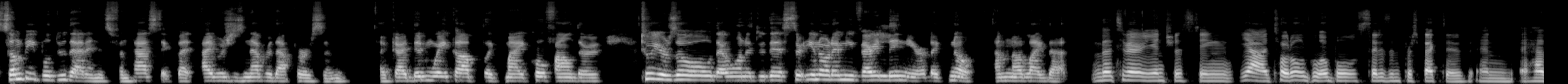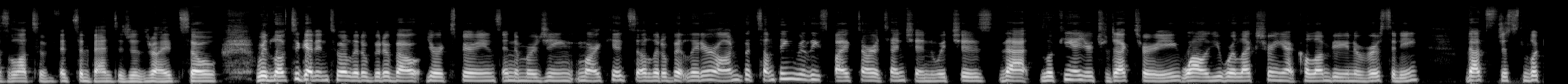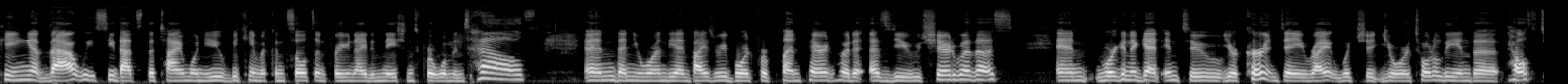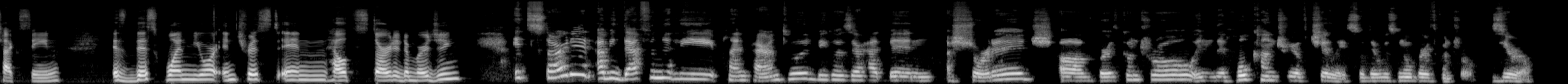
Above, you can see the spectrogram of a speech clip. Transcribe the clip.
some people do that and it's fantastic, but I was just never that person. Like I didn't wake up like my co-founder, two years old. I want to do this. You know what I mean? Very linear. Like no, I'm not like that. That's very interesting. Yeah, total global citizen perspective, and it has lots of its advantages, right? So, we'd love to get into a little bit about your experience in emerging markets a little bit later on. But something really spiked our attention, which is that looking at your trajectory while you were lecturing at Columbia University, that's just looking at that. We see that's the time when you became a consultant for United Nations for Women's Health. And then you were on the advisory board for Planned Parenthood, as you shared with us. And we're going to get into your current day, right? Which you're totally in the health tech scene. Is this when your interest in health started emerging? It started, I mean, definitely Planned Parenthood because there had been a shortage of birth control in the whole country of Chile. So there was no birth control, zero.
